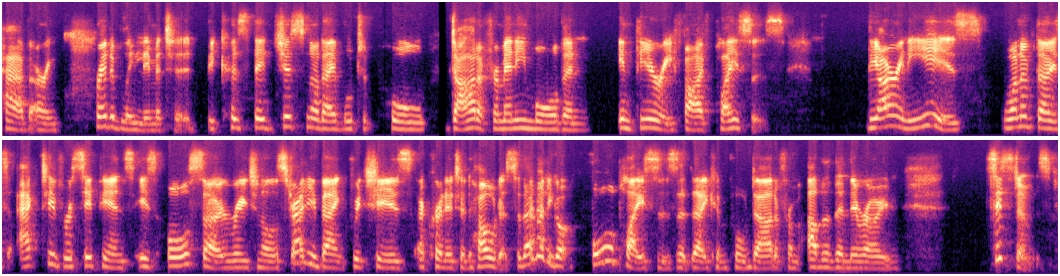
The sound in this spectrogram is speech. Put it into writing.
have are incredibly limited because they're just not able to pull data from any more than, in theory, five places. The irony is one of those active recipients is also Regional Australia Bank, which is accredited holder. So they've only got four places that they can pull data from other than their own systems.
